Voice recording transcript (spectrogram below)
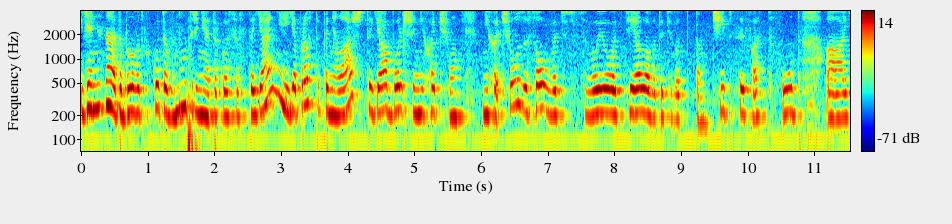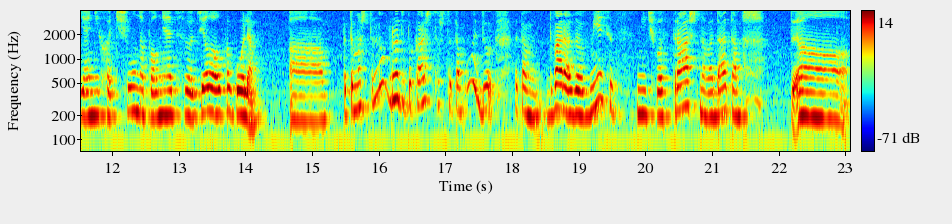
я не знаю, это было вот какое-то внутреннее такое состояние. Я просто поняла, что я больше не хочу. Не хочу засовывать в свое тело вот эти вот там чипсы, фастфуд. А, я не хочу наполнять свое тело алкоголем. А, потому что, ну, вроде бы кажется, что там, ой, там два раза в месяц, ничего страшного, да, там а,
